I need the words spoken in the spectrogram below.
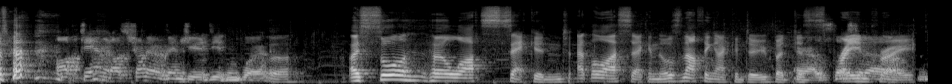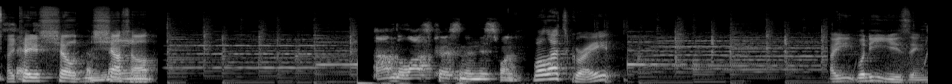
Okay. Oh damn it! I was trying to avenge you. It didn't work. Uh, I saw her last second. At the last second, there was nothing I could do but just let's spray and pray. uh, Okay, Sheldon, shut up. I'm the last person in this one. Well, that's great. Are you? What are you using?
